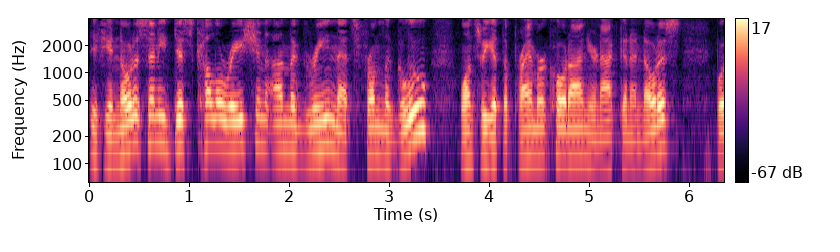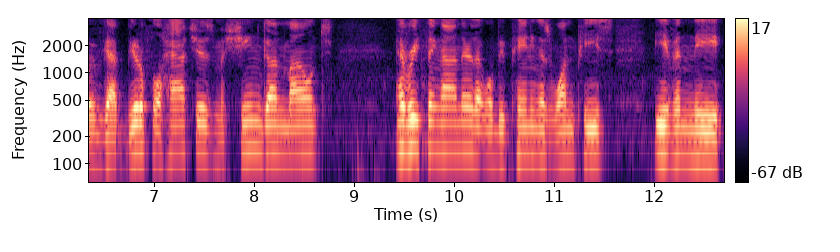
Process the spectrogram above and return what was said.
If you notice any discoloration on the green, that's from the glue. Once we get the primer coat on, you're not going to notice. But we've got beautiful hatches, machine gun mount, everything on there that we'll be painting as one piece. Even the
